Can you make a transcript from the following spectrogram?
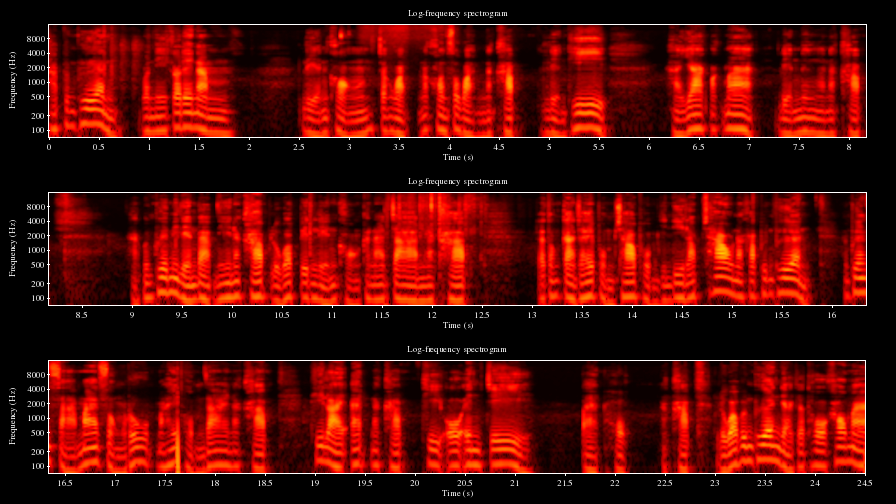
ครับเพื่อนๆ วันนี้ก็ได้นำ เหรียญของจังหวัดนครสวรรค์นะครับ เหรียญที่หายากมากๆ เหรียญหนึ่งนะครับ หากเพื่อนๆมีเหรียญแบบนี้นะครับ หรือว่าเป็นเหรียญของคณาจารย์นะครับ และต้องการจะให้ผมเช่าผมยินดีรับเช่านะครับ เพื่อนๆ เพื่อนๆสามารถส่งรูปมาให้ผมได้นะครับ ที่ Line แอดนะครับ tong 86นะครับ หรือว่าเพื่อนๆ อยากจะโทรเข้ามา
